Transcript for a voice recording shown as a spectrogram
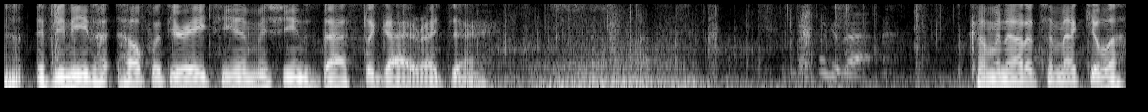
Yeah. If you need help with your ATM machines, that's the guy right there. Look at that. Coming out of Temecula.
